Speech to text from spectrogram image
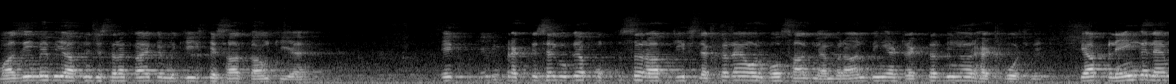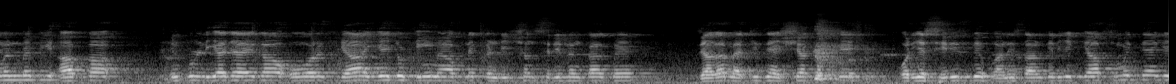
माजी में भी आपने जिस तरह कहा है कि मिकी के साथ काम किया है। एक ये भी प्रैक्टिस है क्योंकि आप मुख्तसर आप चीफ सेलेक्टर हैं और बहुत साथ मेम्बरान भी हैं, डायरेक्टर भी हैं और हेड कोच भी। क्या प्लेइंग एलेवन में भी आपका इनपुट लिया जाएगा और क्या ये जो टीम है आपने कंडीशन श्रीलंका में ज़्यादा मैचेस हैं एशिया कप के और ये सीरीज़ भी अफ़गानिस्तान के लिए, क्या आप समझते हैं कि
